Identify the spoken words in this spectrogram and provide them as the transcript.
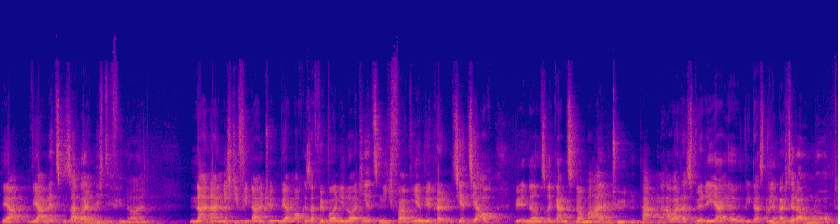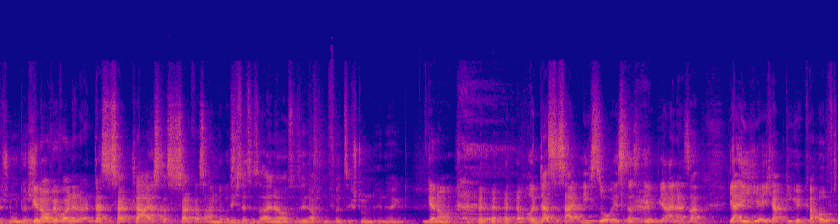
Ja, wir haben jetzt gesagt, Aber halt nicht die Finalen. Nein, nein, nicht die finalen Tüten. Wir haben auch gesagt, wir wollen die Leute jetzt nicht verwirren. Wir könnten es jetzt ja auch in unsere ganz normalen Tüten packen, aber das würde ja irgendwie das. Ihr möchtet auch einen optischen Unterschied. Genau, wir wollen, dass es halt klar ist, dass es halt was anderes Nicht, ist. dass das eine aus Versehen 48 Stunden hinhängt. Genau. Und dass es halt nicht so ist, dass irgendwie einer sagt, ja, hier, ich habe die gekauft,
